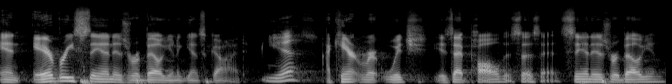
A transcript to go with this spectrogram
and every sin is rebellion against god Yes. I can't remember which is that Paul that says that sin is rebellion.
